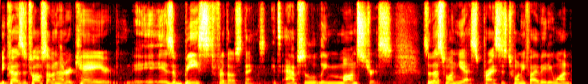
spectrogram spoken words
Because the 12700K is a beast for those things. It's absolutely monstrous. So this one, yes, price is 2581.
